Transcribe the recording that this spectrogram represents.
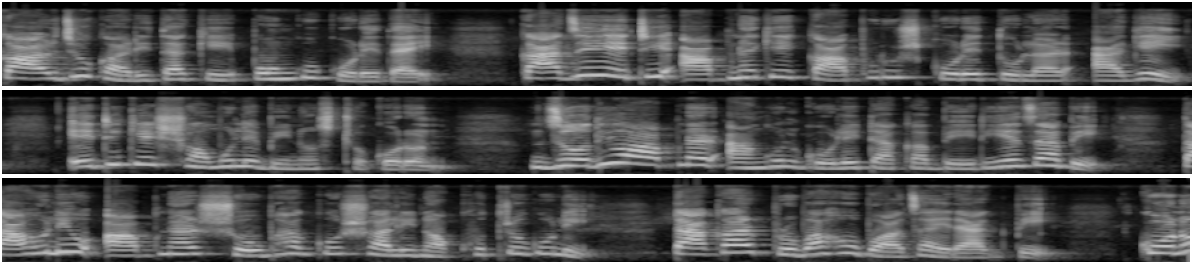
কার্যকারিতাকে পঙ্গু করে দেয়। কাজেই এটি আপনাকে কাপুরুষ করে তোলার আগেই এটিকে সমূলে বিনষ্ট করুন। যদিও আপনার আঙুল গলে টাকা বেরিয়ে যাবে, তাহলেও আপনার সৌভাগ্যশালী নক্ষত্রগুলি টাকার প্রবাহ বজায় রাখবে। কোনো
